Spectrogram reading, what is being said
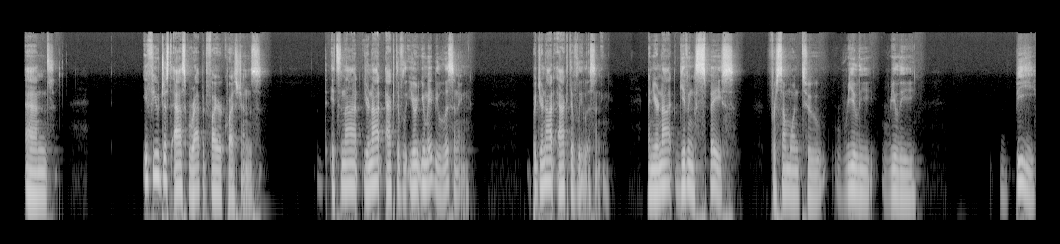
And if you just ask rapid fire questions, it's not, you're not actively, you're, you may be listening, but you're not actively listening. And you're not giving space for someone to really, really be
